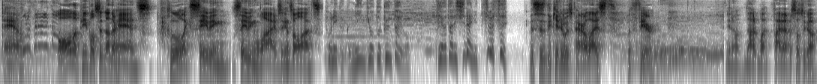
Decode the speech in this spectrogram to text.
Damn. 殺されるぞ All the people sitting on their hands. Clue like saving saving lives against all odds. とにかく人形と軍隊を手当たり次第に潰す This is the kid who was paralyzed with fear. You know, not what, five episodes ago?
